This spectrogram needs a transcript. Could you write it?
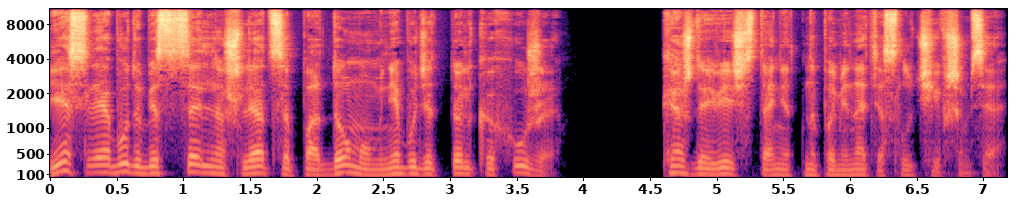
Если я буду бесцельно шляться по дому, мне будет только хуже. Каждая вещь станет напоминать о случившемся.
